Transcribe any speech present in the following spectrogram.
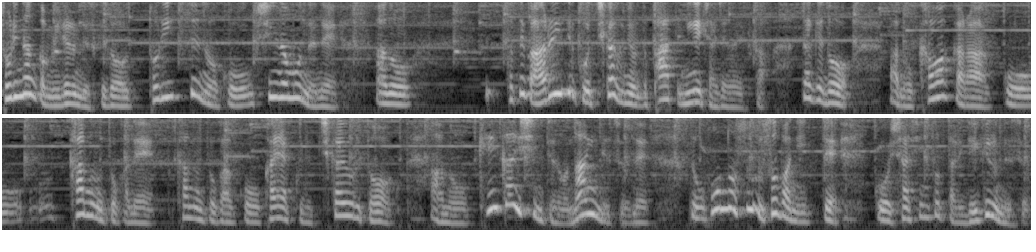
鳥なんかも見れるんですけど鳥っていうのはこう不思議なもんでねあの例えば歩いてこう近くに寄るとパーって逃げちゃうじゃないですか。だけどあの川からこうカヌーとかでカヌーとかこうカヤックで近寄るとあの警戒心っていうのはないんですよね。でもほんのすぐそばに行ってこう写真撮ったりできるんですよ。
